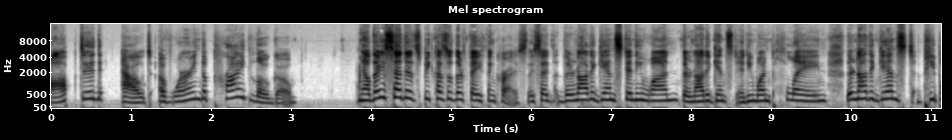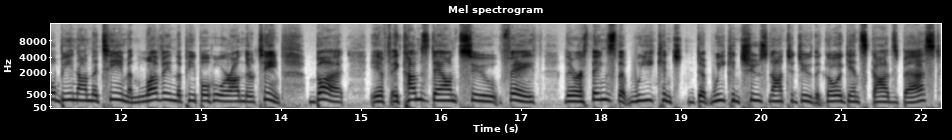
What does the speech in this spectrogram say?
opted out of wearing the Pride logo. Now, they said it's because of their faith in Christ. They said they're not against anyone. They're not against anyone playing. They're not against people being on the team and loving the people who are on their team. But if it comes down to faith, there are things that we can that we can choose not to do that go against God's best.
